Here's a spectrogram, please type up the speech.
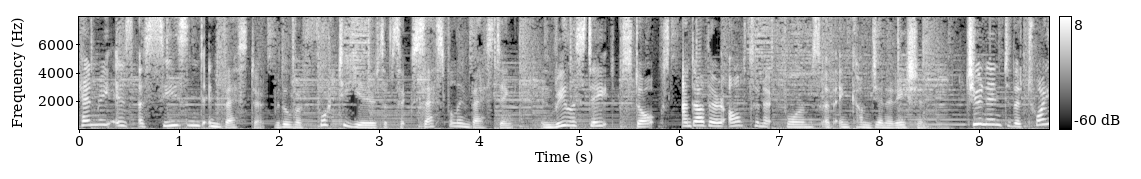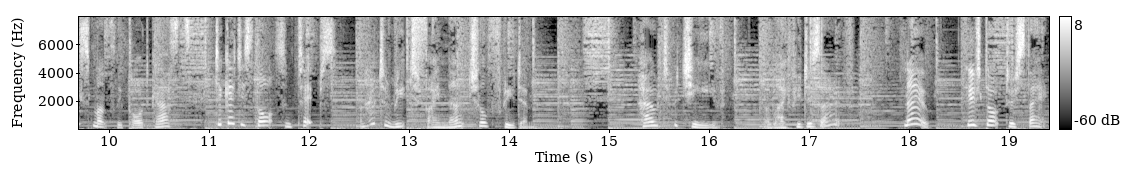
Henry is a seasoned investor with over 40 years of successful investing in real estate, stocks, and other alternate forms of income generation. Tune in to the twice monthly podcasts to get his thoughts and tips on how to reach financial freedom. How to achieve the life you deserve. Now, here's Dr. Speck.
